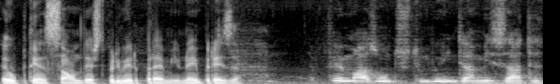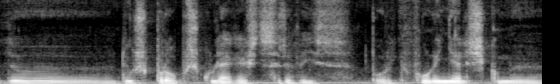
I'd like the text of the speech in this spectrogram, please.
a obtenção deste primeiro prémio na empresa? Foi mais um testemunho da amizade de, dos próprios colegas de serviço, porque foram eles que me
